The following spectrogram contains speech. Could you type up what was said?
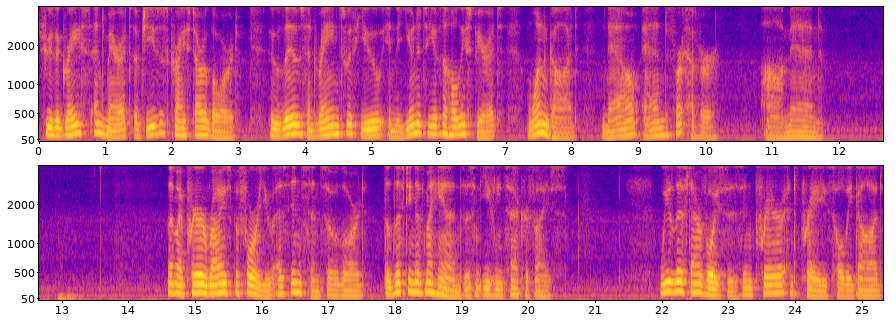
Through the grace and merit of Jesus Christ our Lord, who lives and reigns with you in the unity of the Holy Spirit, one God, now and forever. Amen. Let my prayer rise before you as incense, O Lord, the lifting of my hands as an evening sacrifice. We lift our voices in prayer and praise, Holy God,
